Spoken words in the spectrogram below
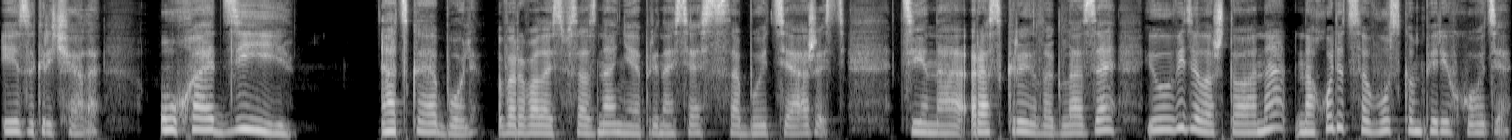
и закричала — «Уходи!» Адская боль ворвалась в сознание, приносясь с собой тяжесть. Тина раскрыла глаза и увидела, что она находится в узком переходе.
